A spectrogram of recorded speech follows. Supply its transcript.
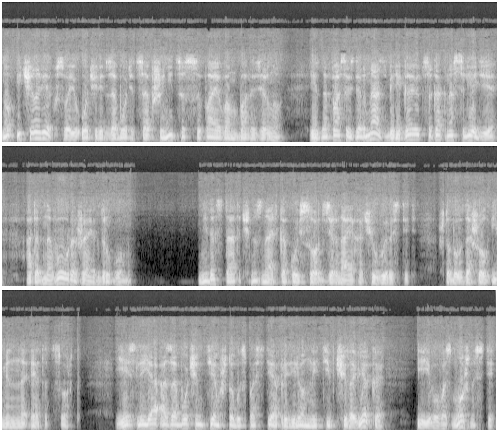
но и человек, в свою очередь, заботится о пшенице, ссыпая в амбары зерно, и запасы зерна сберегаются как наследие от одного урожая к другому. Недостаточно знать, какой сорт зерна я хочу вырастить, чтобы взошел именно этот сорт. Если я озабочен тем, чтобы спасти определенный тип человека и его возможности,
